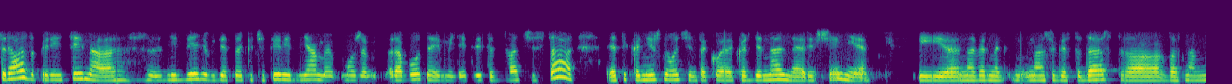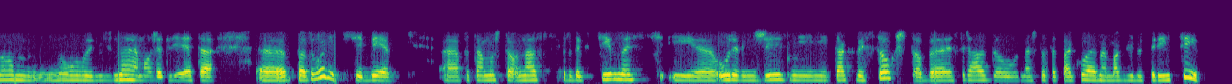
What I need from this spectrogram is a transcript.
сразу перейти на неделю, где только 4 дня мы можем работаем или 32 часа, это, конечно, очень такое кардинальное решение. И, наверное, наше государство в основном, ну, не знаю, может ли это э, позволить себе потому что у нас продуктивность и э, уровень жизни не так высок, чтобы сразу на что-то такое мы могли бы перейти.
